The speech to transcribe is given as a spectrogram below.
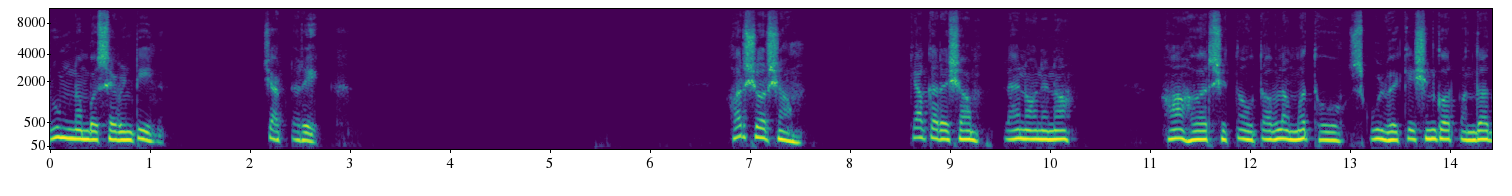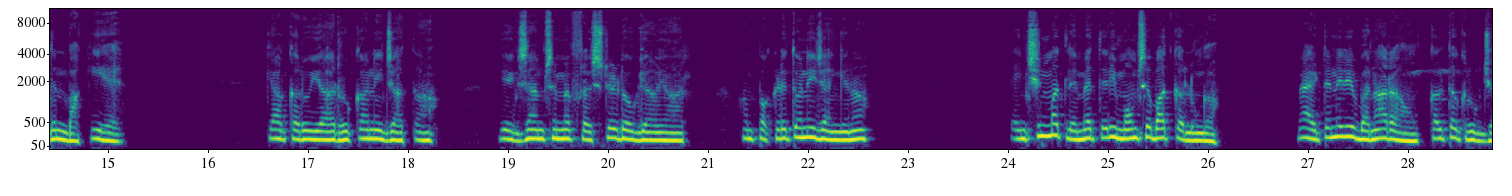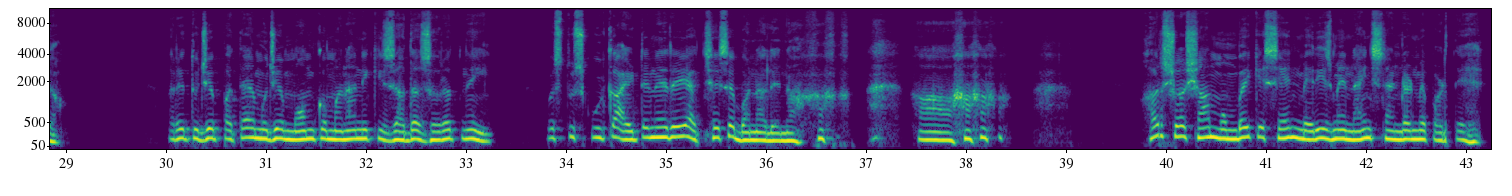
Room number seventeen chapter एक. हर्ष और शाम क्या करे शाम प्लान ऑन है ना? हाँ हर्ष, इतना उतावला मत हो। स्कूल वेकेशन का और पंद्रह दिन बाकी है। क्या करूँ यार? रुका नहीं जाता। ये एग्ज़ाम से मैं फ्रस्ट्रेट हो गया यार। हम पकड़े तो नहीं जाएँगे ना? टेंशन मत ले, मैं तेरी मोम से बात कर लूँगा। मैं आइटनरी बना रहा हूँ। कल तक रुक जा। अरे तुझे पता है, मुझे मॉम को मनाने की ज़्यादा ज़रूरत नहीं। बस तू स्कूल का आइटनरी अच्छे से बना लेना। हाँ। हाँ हर्ष और शाम मुंबई के सेंट मेरीज में नाइन्थ स्टैंडर्ड में पढ़ते हैं।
